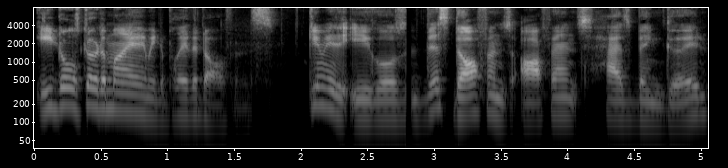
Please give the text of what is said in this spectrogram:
Eagles go to Miami to play the Dolphins. Give me the Eagles. This Dolphins offense has been good,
